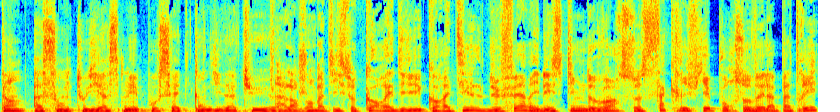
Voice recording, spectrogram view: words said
tant à s'enthousiasmer pour cette candidature. Alors Jean-Baptiste, qu'aurait-il dû faire? Il estime devoir se sacrifier pour sauver la patrie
